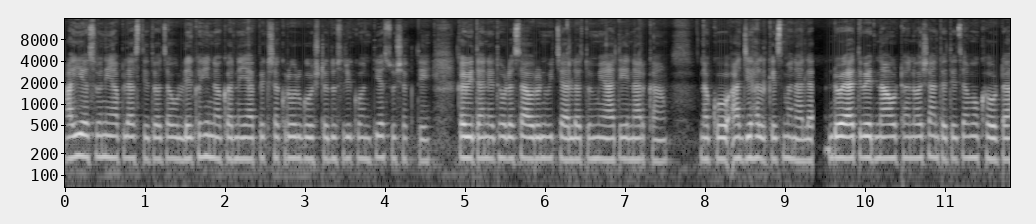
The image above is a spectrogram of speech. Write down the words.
आई असूनही आपल्या अस्तित्वाचा उल्लेखही न करणे यापेक्षा क्रूर गोष्ट दुसरी कोणती असू शकते? कविताने थोडंसं आवरून विचारलं तुम्ही आत येणार का? नको आजी हलकेच म्हणाल्या. डोळ्यात वेदना उठाण व शांततेचा मुखवटा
